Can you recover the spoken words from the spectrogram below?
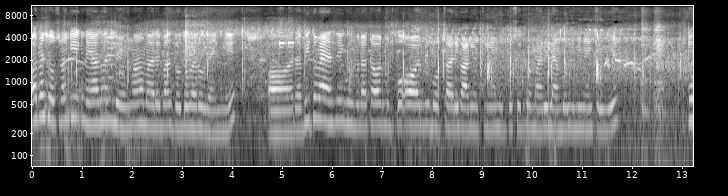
और मैं सोच रहा हूँ कि एक नया घर लूँगा। हमारे पास दो दो घर हो जाएँगे। और अभी तो मैं ऐसे ही घूम रहा था और मुझको और भी बहुत सारी गाड़ियाँ चाहिए। मुझको सिर्फ़ हमारी लैम्बोर्गिनी नहीं चाहिए। तो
